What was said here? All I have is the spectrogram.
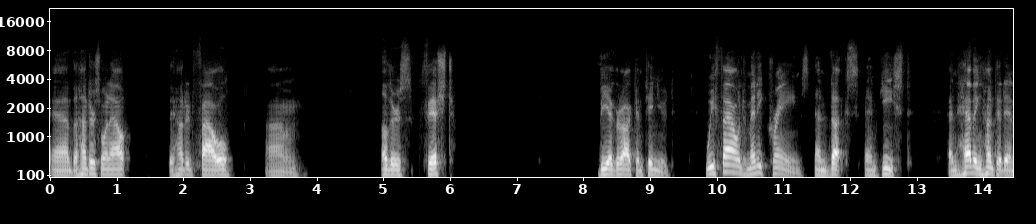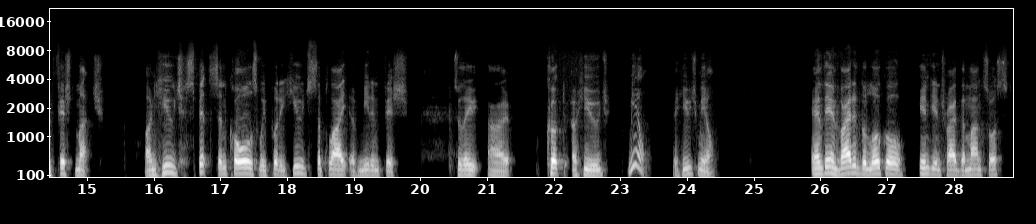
And the hunters went out, they hunted fowl, um, others fished. Villagra continued, We found many cranes and ducks and geese, and having hunted and fished much, on huge spits and coals, we put a huge supply of meat and fish. So they uh, cooked a huge meal, a huge meal. And they invited the local Indian tribe, the Mansos,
